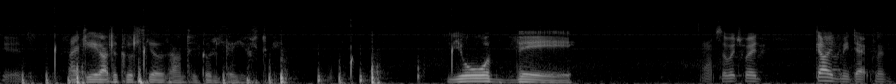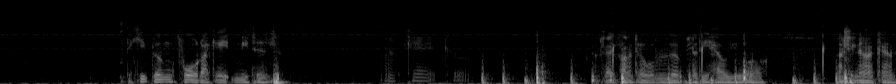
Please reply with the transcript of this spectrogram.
Good. Actually, you got the good skills aren't as good as they used to be. You're there. Right, so which way? Guide me, Declan. They keep going forward like eight meters. Okay, cool. Actually, I can't tell where the bloody hell you are. Actually, no, I can.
